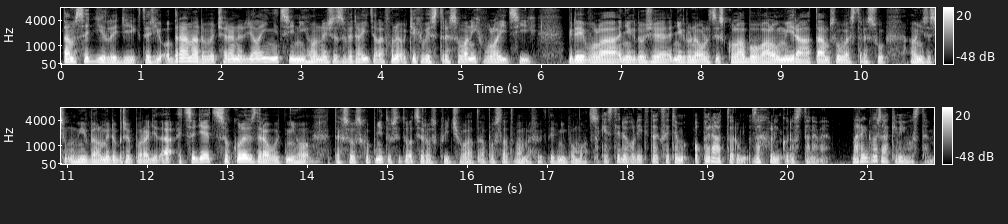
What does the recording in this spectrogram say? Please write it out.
Tam sedí lidi, kteří od rána do večera nedělají nic jiného, než zvedají telefony o těch vystresovaných volajících, kdy volá někdo, že někdo na ulici skolaboval, umírá, tam jsou ve stresu a oni se s tím umí velmi dobře poradit. A ať se děje cokoliv zdravotního, tak jsou schopni tu situaci rozklíčovat a poslat vám efektivní pomoc. Tak jestli dovolíte, tak se těm operátorům za chvilinku dostaneme. Marek Dvořák je mým hostem.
